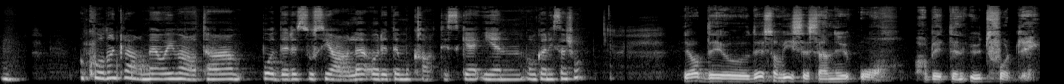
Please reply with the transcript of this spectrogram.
Mm. Og Hvordan klarer vi å ivareta både det sosiale og det demokratiske i en organisasjon? Ja, Det er jo det som viser seg nå å ha blitt en utfordring.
